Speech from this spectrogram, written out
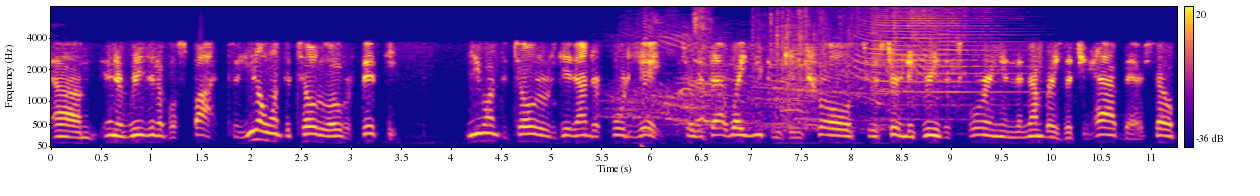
um, in a reasonable spot. So you don't want the total over fifty. You want the total to get under forty-eight, so that that way you can control to a certain degree the scoring and the numbers that you have there. So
